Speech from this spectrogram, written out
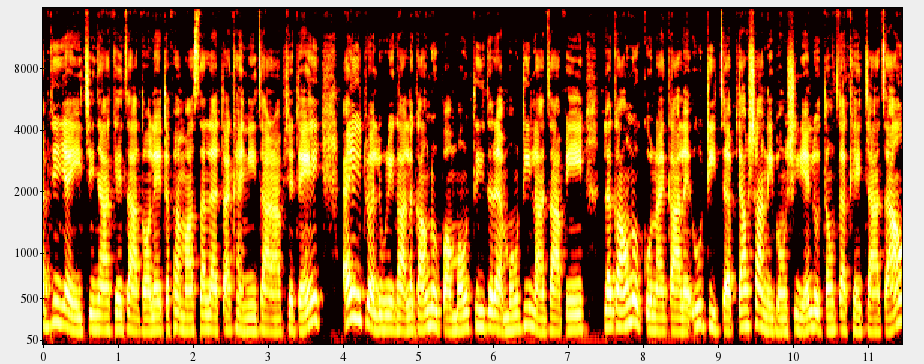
အပြစ်ရည်ကြီးညာခဲ့ကြတော့လဲတစ်ဖက်မှာဆက်လက်တိုက်ခိုက်နေကြတာဖြစ်တယ်။အဲ့ဒီအတွက်လူတွေက၎င်းတို့ပေါ်မုံတီးတဲ့မုံတီးလာကြပြီး၎င်းတို့ကိုယ်နိုင်ကလည်းဥတီချက်ပျောက်ရှနေပုံရှိတယ်လို့သုံးသပ်ခဲ့ကြကြောင်း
